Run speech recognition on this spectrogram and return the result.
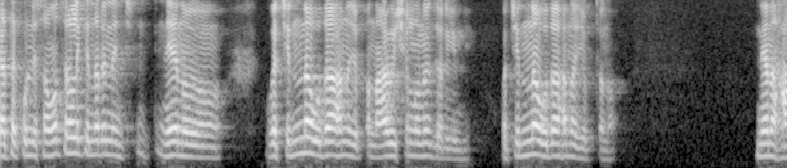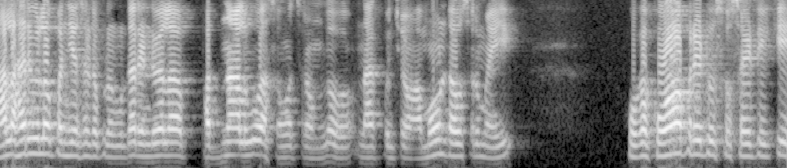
గత కొన్ని సంవత్సరాల కిందట నేను నేను ఒక చిన్న ఉదాహరణ చెప్తాను నా విషయంలోనే జరిగింది. ఒక చిన్న ఉదాహరణ చెప్తున్నా. నేను హాలహరివిలో పనిచేసేటప్పుడు అనుకుంటా రెండు వేల పద్నాలుగు ఆ సంవత్సరంలో నాకు కొంచెం అమౌంట్ అవసరమై ఒక కోఆపరేటివ్ సొసైటీకి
